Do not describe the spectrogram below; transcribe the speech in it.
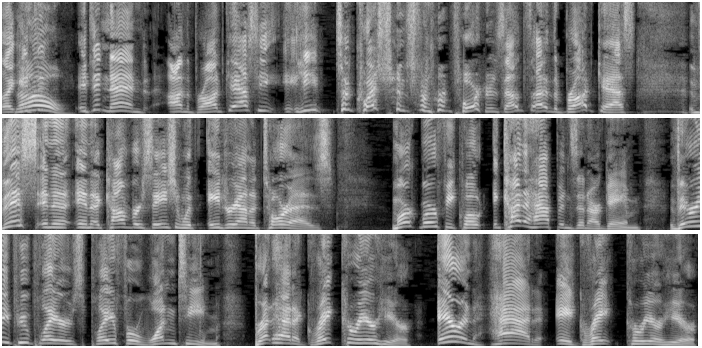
Like it No. did- it didn't end on the broadcast. He he took questions from reporters outside the broadcast. This in a in a conversation with Adriana Torres. Mark Murphy quote, "It kind of happens in our game. Very few players play for one team. Brett had a great career here. Aaron had a great career here.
